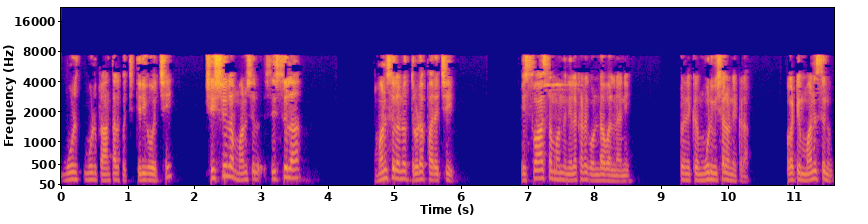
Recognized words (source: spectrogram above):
మూడు మూడు ప్రాంతాలకు వచ్చి తిరిగి వచ్చి శిష్యుల మనుషులు శిష్యుల మనుషులను దృఢపరిచి విశ్వాసం మందు నిలకడగా ఉండవాలని ఇక్కడ మూడు విషయాలు ఉన్నాయి ఇక్కడ. ఒకటి మనసును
